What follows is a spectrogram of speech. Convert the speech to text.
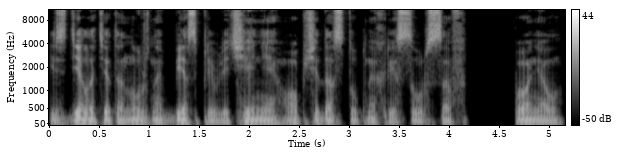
и сделать это нужно без привлечения общедоступных ресурсов. Понял?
